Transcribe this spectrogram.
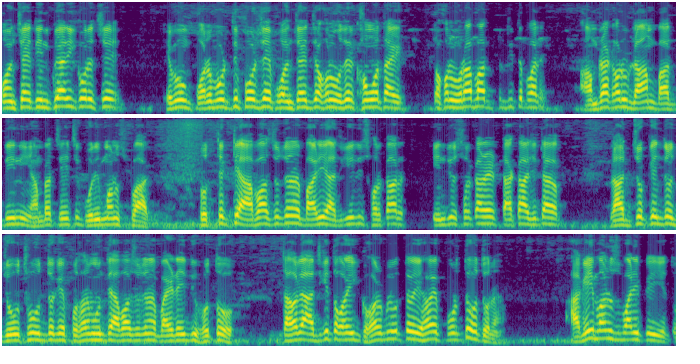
পঞ্চায়েত ইনকোয়ারি করেছে এবং পরবর্তী পর্যায়ে পঞ্চায়েত যখন ওদের ক্ষমতায়, তখন ওরা বাদ দিতে পারে। আমরা কারও নাম বাদ দিইনি, আমরা চেয়েছি গরিব মানুষ পাক। প্রত্যেকটি আবাস যোজনার বাড়ি আজকে যদি সরকার, কেন্দ্রীয় সরকারের টাকা যেটা রাজ্য কেন্দ্র যৌথ উদ্যোগে প্রধানমন্ত্রী আবাস যোজনার বাড়িটা যদি হতো, তাহলে আজকে তো এই ঘরগুলো তো এইভাবে পড়তে হতো না। আগেই মানুষ বাড়ি পেয়ে যেত।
